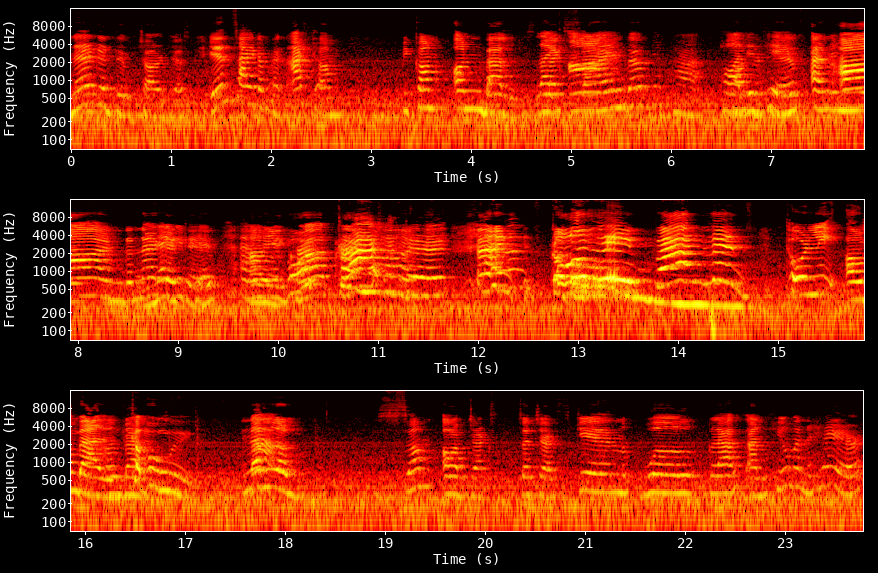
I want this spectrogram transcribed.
negative charges inside of an atom become unbalanced. Like I'm the positive and I'm the negative, and we both crash into it, and it's totally balanced. Totally unbalanced. Unbalanced. Kaboom. Now, some objects such as skin, wool, glass, and human hair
